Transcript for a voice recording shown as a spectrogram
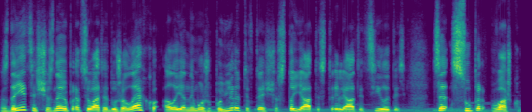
Здається, що з нею працювати дуже легко, але я не можу повірити в те, що стояти, стріляти, цілитись це супер важко.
